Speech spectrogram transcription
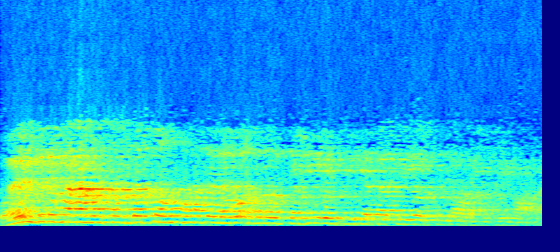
وينزل معه صندوقه هذا له أثر كبير في جباته واستمراره في معه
